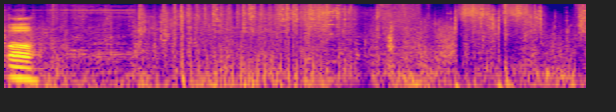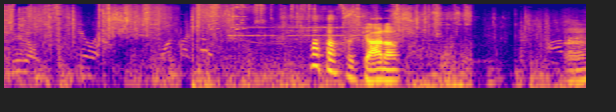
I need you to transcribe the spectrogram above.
Oh. Got him. Uh.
